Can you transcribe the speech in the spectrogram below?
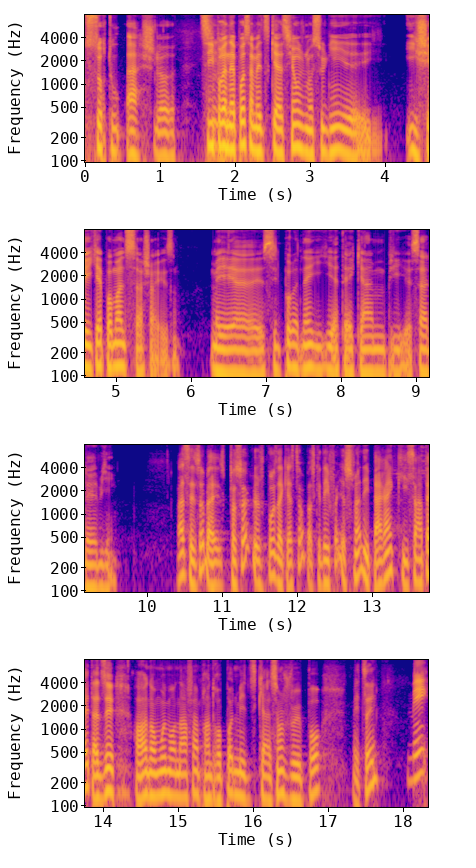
surtout H. S'il prenait pas sa médication, je me souviens, il shakeait pas mal sur sa chaise. Mais euh, s'il le prenait, il était calme, puis ça allait bien. Ah, c'est ça. Ben, c'est pour ça que je pose la question, parce que des fois, il y a souvent des parents qui s'entêtent à dire Ah non, moi, mon enfant ne prendra pas de médication, je veux pas. Mais tu sais, Mais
